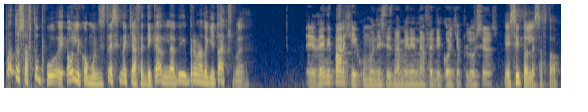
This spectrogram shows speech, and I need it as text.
Πάντως αυτό που ε, όλοι οι κομμουνιστές είναι και αφεντικά, δηλαδή πρέπει να το κοιτάξουμε. Ε, δεν υπάρχει κομμουνιστής να μην είναι αφεντικό και πλούσιος. Εσύ το λες αυτό.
